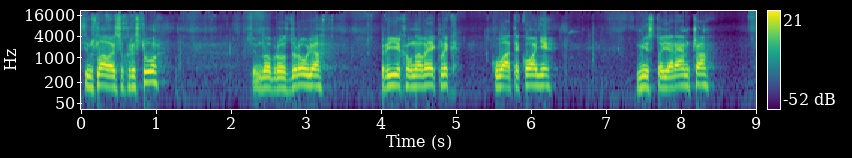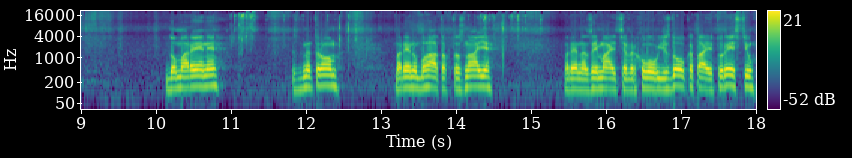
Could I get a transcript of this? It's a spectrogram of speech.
Всім слава Ісу Христу. Всім доброго здоров'я. Приїхав на виклик кувати коні місто Яремча до Марини з Дмитром. Марину багато хто знає. Марина займається верховою їздою, катає туристів.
